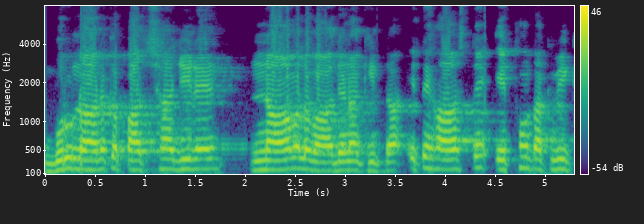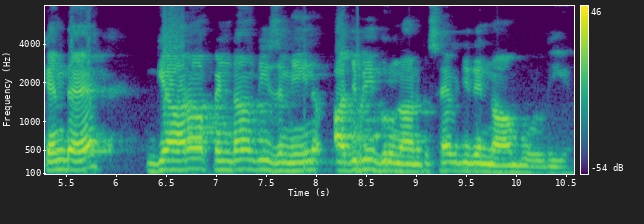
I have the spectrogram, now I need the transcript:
ਗੁਰੂ ਨਾਨਕ ਪਾਤਸ਼ਾਹ ਜੀ ਨੇ ਨਾਮ ਲਵਾ ਦੇਣਾ ਕੀਤਾ। ਇਤਿਹਾਸ ਤੇ ਇੱਥੋਂ ਤੱਕ ਵੀ ਕਹਿੰਦਾ ਹੈ 11 ਪਿੰਡਾਂ ਦੀ ਜ਼ਮੀਨ ਅੱਜ ਵੀ ਗੁਰੂ ਨਾਨਕ ਸਾਹਿਬ ਜੀ ਦੇ ਨਾਮ ਬੋਲਦੀ ਹੈ।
